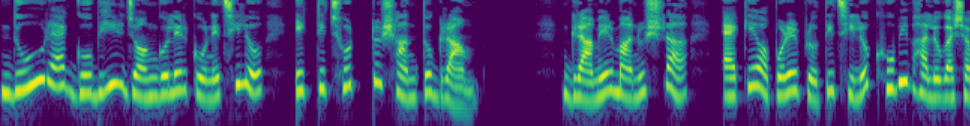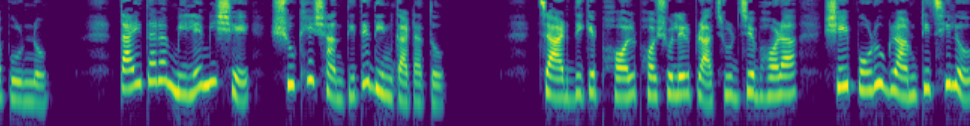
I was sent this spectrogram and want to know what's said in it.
দূর এক গভীর জঙ্গলের কোণে ছিল একটি ছোট্ট শান্ত গ্রাম। গ্রামের মানুষরা একে অপরের প্রতি ছিল খুবই ভালোবাসাপূর্ণ। তাই তারা মিলেমিশে সুখে শান্তিতে দিন কাটাত। চারদিকে ফল ফসলের প্রাচুর্যে ভরা সেই পরু গ্রামটি ছিল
